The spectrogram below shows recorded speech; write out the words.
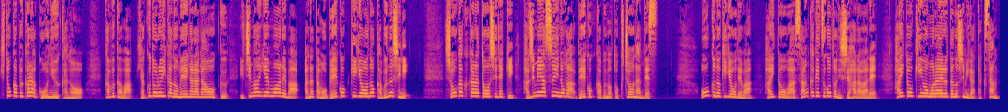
1株から購入可能。株価は100ドル以下の銘柄が多く、1万円もあればあなたも米国企業の株主に。少額から投資でき、始めやすいのが米国株の特徴なんです。多くの企業では、配当は3ヶ月ごとに支払われ、配当金をもらえる楽しみがたくさん。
